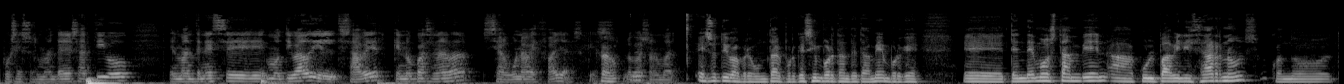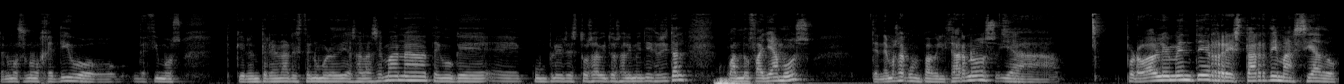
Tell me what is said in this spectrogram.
pues eso, el mantenerse activo, el mantenerse motivado y el saber que no pasa nada si alguna vez fallas, que es Claro. lo más normal. Eso te iba a preguntar, porque es importante también, porque eh, tendemos también a culpabilizarnos cuando tenemos un objetivo o decimos quiero entrenar este número de días a la semana, tengo que eh, cumplir estos hábitos alimenticios y tal. Cuando fallamos, tendemos a culpabilizarnos y a probablemente restar demasiado.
